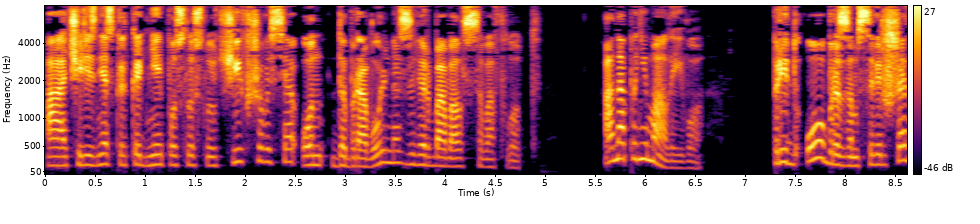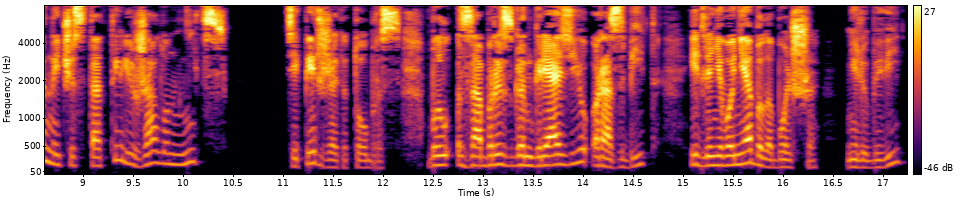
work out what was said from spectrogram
а через несколько дней после случившегося он добровольно завербовался во флот. Она понимала его. Пред образом совершенной чистоты лежал он ниц. Теперь же этот образ был забрызган грязью, разбит, и для него не было больше ни любви,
